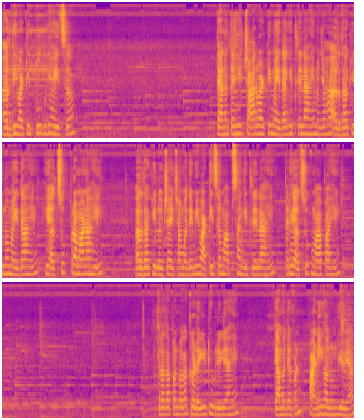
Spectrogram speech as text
अर्धी वाटी तूप घ्यायचं. त्यानंतर हे चार वाटी मैदा घेतलेला आहे. म्हणजे हा अर्धा किलो मैदा आहे. हे अचूक प्रमाण आहे. अर्धा किलोच्या ह्याच्यामध्ये मी वाटीचं माप सांगितलेलं आहे. तर हे अचूक माप आहे. तर आता आपण बघा कढई ठेवलेली आहे. त्यामध्ये आपण पाणी घालून घेऊयात.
